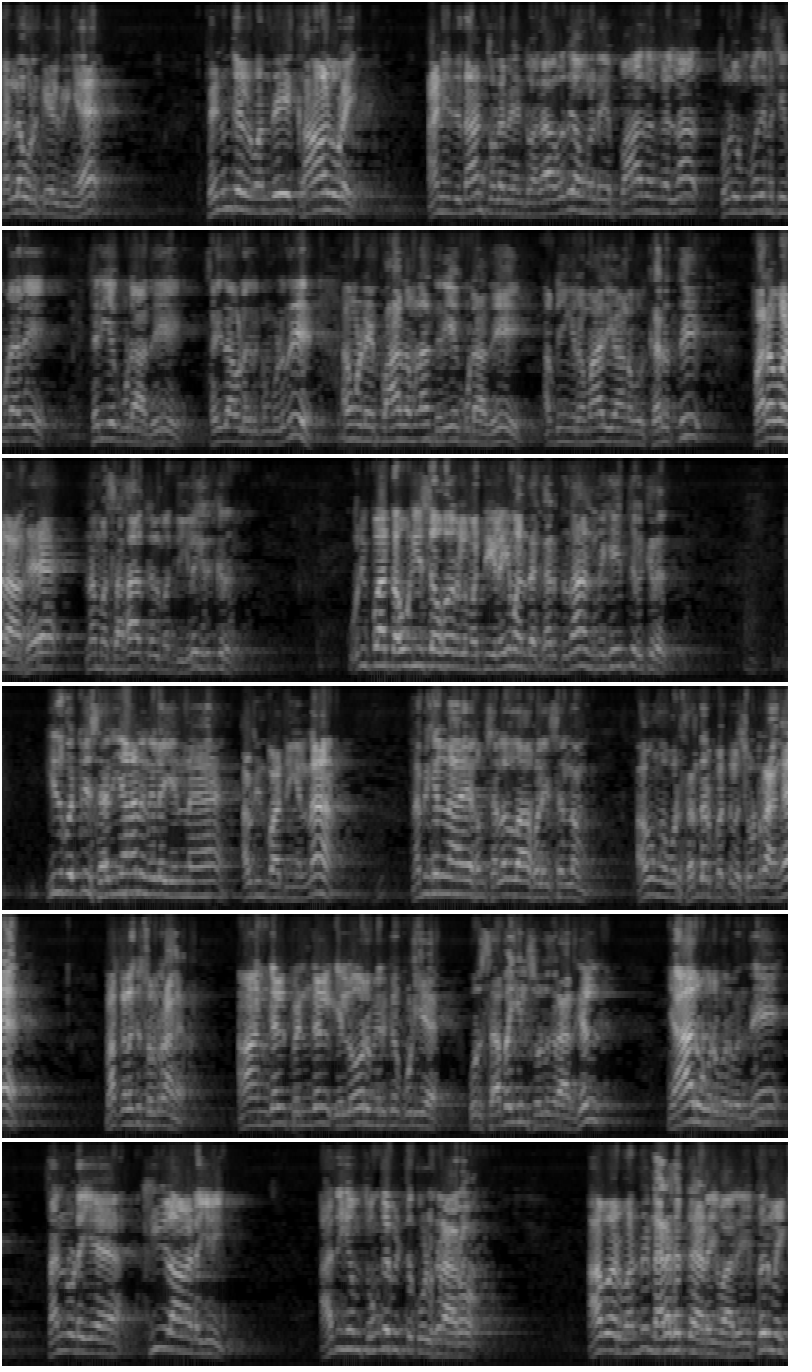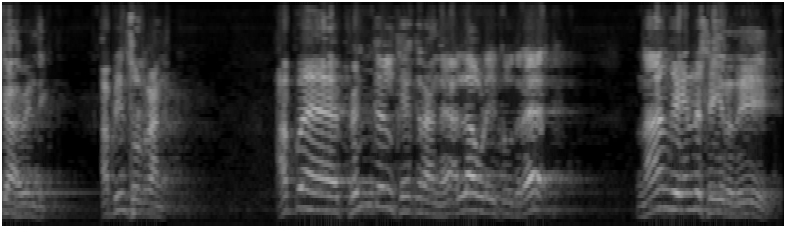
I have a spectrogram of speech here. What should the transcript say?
நல்ல ஒரு கேள்விங்க. பெண்கள் வந்து காலுறை அணிந்துதான் தொழ வேண்டும். அதாவது அவங்களுடைய பாதங்கள்லாம் தொழும் போது என்ன செய்யக்கூடாது? தெரியக்கூடாது. சைதாவில் இருக்கும் பொழுது அவங்களுடைய பாதம்லாம் தெரியக்கூடாது அப்படிங்கிற மாதிரியான ஒரு கருத்து பரவலாக நம்ம சகாக்கள் மத்தியில் இருக்கிறது. குறிப்பா தௌஹி சகோதரர்கள் மத்தியிலையும் அந்த கருத்து தான் மிகைத்து இருக்கிறது. இது பற்றி சரியான நிலை என்ன அப்படின்னு பாத்தீங்கன்னா நபிகள் நாயகம் ஸல்லல்லாஹு செல்லம் அவங்க ஒரு சந்தர்ப்பத்தில் சொல்றாங்க மக்களுக்கு சொல்றாங்க. ஆண்கள் பெண்கள் எல்லோரும் இருக்கக்கூடிய ஒரு சபையில் சொல்லுகிறார்கள் யார் ஒருவர் வந்து தன்னுடைய கீழாடையை அதிகம் தொங்கவிட்டுக் கொள்கிறாரோ அவர் வந்து நரகத்தை அடைவார் பெருமைக்காக வேண்டி அப்படின்னு சொல்றாங்க. அப்ப பெண்கள் கேட்கிறாங்க அல்லாவுடைய தூதர நாங்க என்ன செய்யறது?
